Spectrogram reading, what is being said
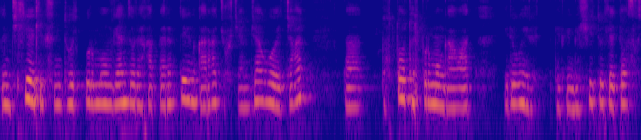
дэмжлэгээ хэлгсэн төлбөр мөнгө янз бүрийнхаа баримтыг нь гаргаж өгч амжаагүй байжгаад одоо дутуу төлбөр мөнгө аваад эрүүгийн хэрэг ингээд шийдвүлээ дуусгах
